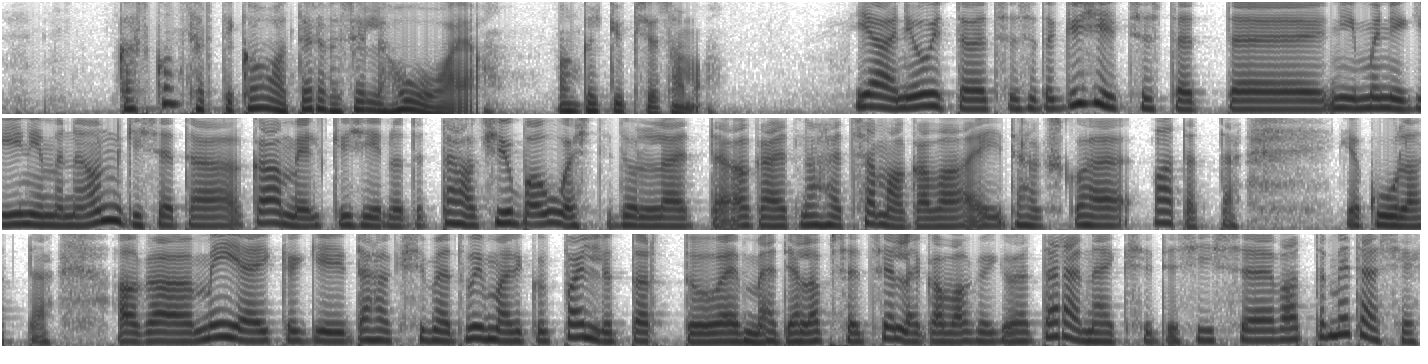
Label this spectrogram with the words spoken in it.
kas kontsertikava terve selle hooaja on kõik üks ja sama? Jaa, nii huvitav, et sa seda küsid, sest et äh, nii mõnigi inimene ongi seda ka meilt küsinud, et tahaks juba uuesti tulla, et aga et noh, et sama kava ei tahaks kohe vaadata ja kuulata. aga meie ikkagi tahaksime, et võimalikult paljud Tartu emmed ja lapsed selle kava kõigepealt ära näeksid ja siis äh, vaatame edasi.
